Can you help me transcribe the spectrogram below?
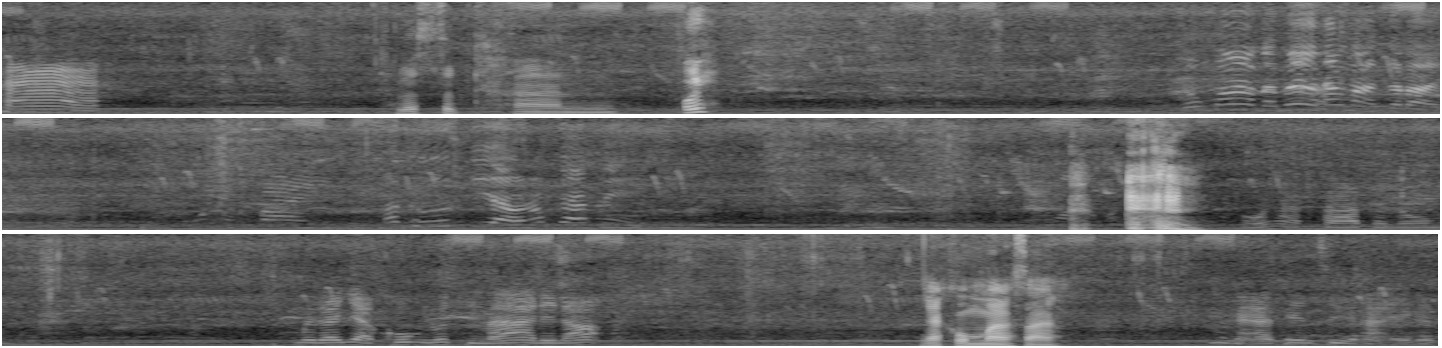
ค่ะรู้สึกคันอุ้ยลงมานะแม่ทางนั้นก็ได้มาถือเกี่ยวน้ำกันนี่โอ้ยหักคาแต่นมไม่ได้อยากคุ้มนุสิมาเดิเนาะอยากคุมมาสายหาเทนสื่อหายครับ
